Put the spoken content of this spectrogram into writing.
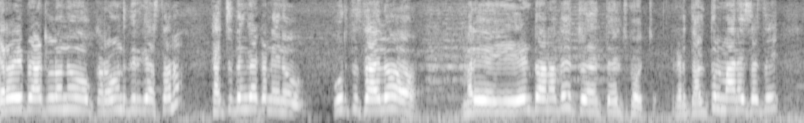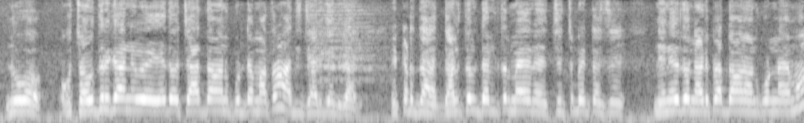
ఇరవై పేటలోనూ ఒక రౌండ్ తిరిగేస్తాను. ఖచ్చితంగా ఇక్కడ నేను పూర్తి స్థాయిలో మరి ఏంటో అన్నది తెలుసుకోవచ్చు. తేల్చుకోవచ్చు ఇక్కడ దళితులు మానేసేసి నువ్వు ఒక చౌదరిగా నువ్వు ఏదో చేద్దాం అనుకుంటే మాత్రం అది జరిగేది కాదు. ఇక్కడ ద- దళితులు దళితుల మీద చిచ్చు పెట్టేసి నేనేదో నడిపేద్దామని అనుకున్నాయేమో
